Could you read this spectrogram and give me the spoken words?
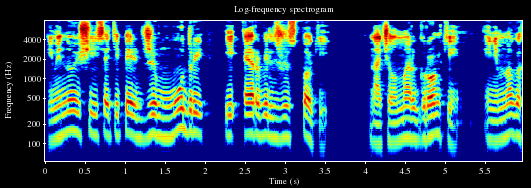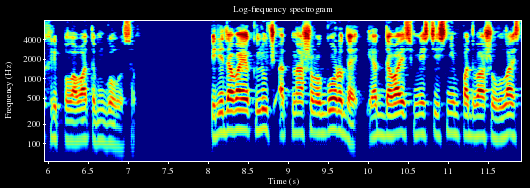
именующиеся теперь Джим Мудрый и Эрвиль Жестокий, начал мэр громким и немного хрипловатым голосом. Передавая ключ от нашего города и отдаваясь вместе с ним под вашу власть,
